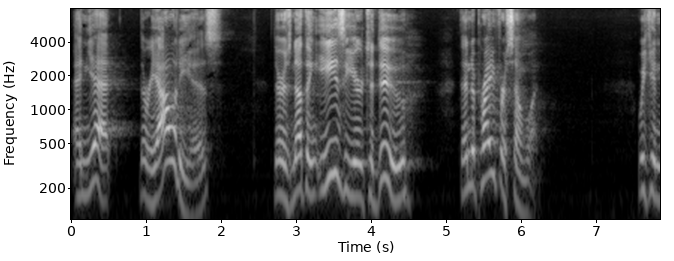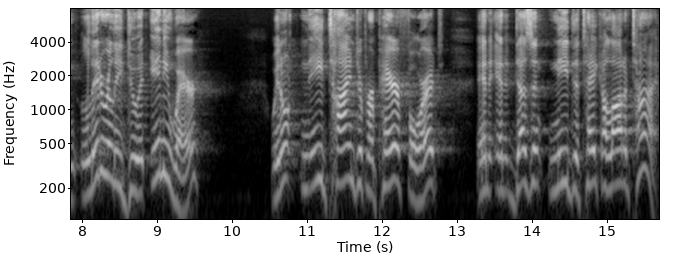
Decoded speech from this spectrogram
And yet, the reality is, there is nothing easier to do than to pray for someone. We can literally do it anywhere. We don't need time to prepare for it, and, and it doesn't need to take a lot of time.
